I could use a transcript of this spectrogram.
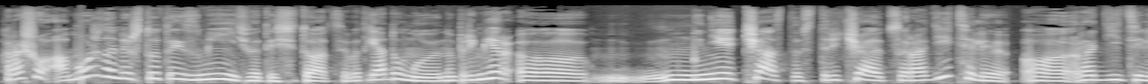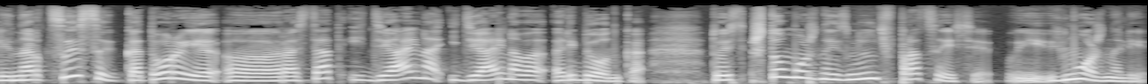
Хорошо, а можно ли что-то изменить в этой ситуации? Вот я думаю, например, э, мне часто встречаются родители, э, родители-нарциссы, которые э, растят идеально идеального ребенка. То есть что можно изменить в процессе? И можно ли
